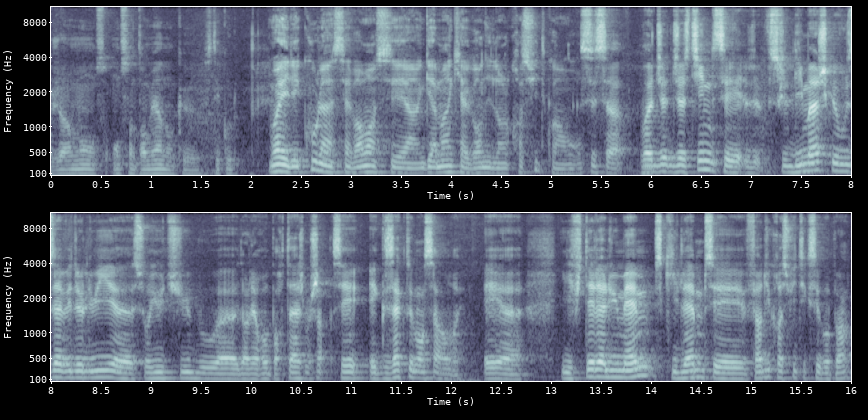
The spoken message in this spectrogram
généralement on s'entend bien donc c'était cool. Ouais, il est cool, hein, c'est vraiment c'est un gamin qui a grandi dans le crossfit. Quoi. C'est ça. Ouais, Ju- Justin, c'est l'image que vous avez de lui euh, sur YouTube ou euh, dans les reportages, c'est exactement ça en vrai. Et euh, il est fidèle à lui-même. Ce qu'il aime, c'est faire du crossfit avec ses copains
